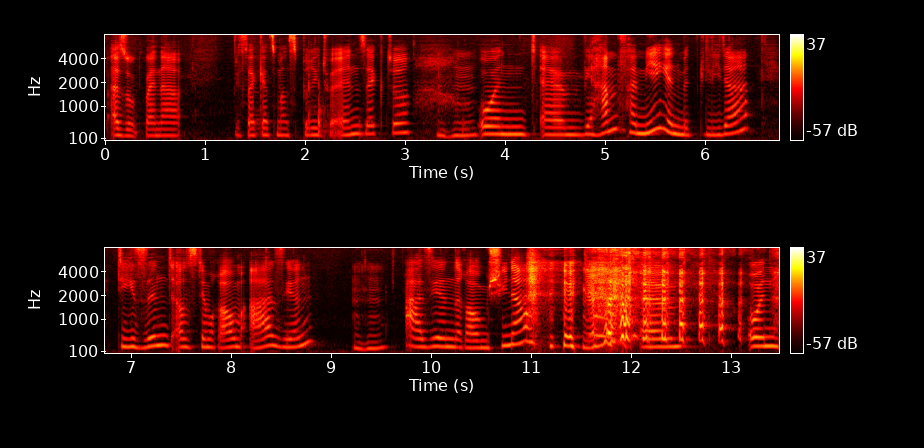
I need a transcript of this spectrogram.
Also bei einer, ich sag jetzt mal, spirituellen Sekte. Und ähm, wir haben Familienmitglieder, die sind aus dem Raum Asien. Asien, Raum China. ähm, und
